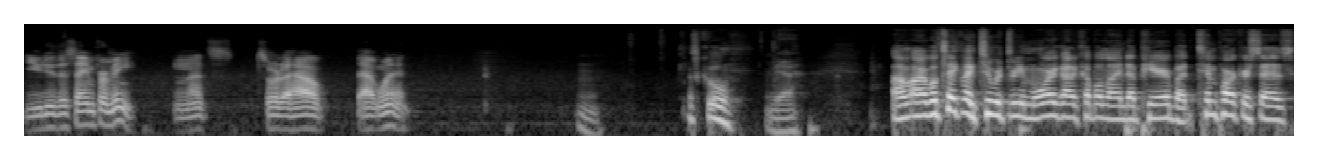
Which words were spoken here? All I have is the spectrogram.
you do the same for me. And that's sort of how that went. That's cool. Yeah. Um, all right, we'll take like two or three more. I got a couple lined up here, but Tim Parker says,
